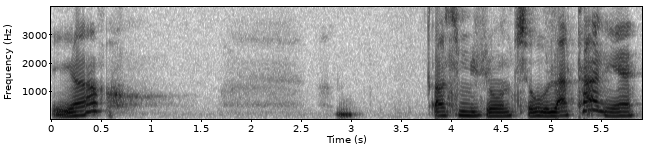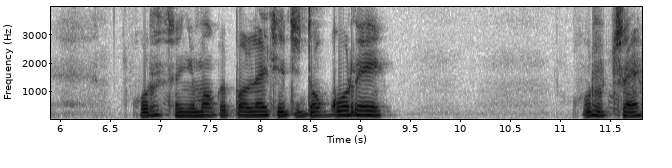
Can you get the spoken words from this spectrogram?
Jak? Aż mi wyłączył latanie. Kurczę, nie mogę polecieć do góry. Kurczę.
